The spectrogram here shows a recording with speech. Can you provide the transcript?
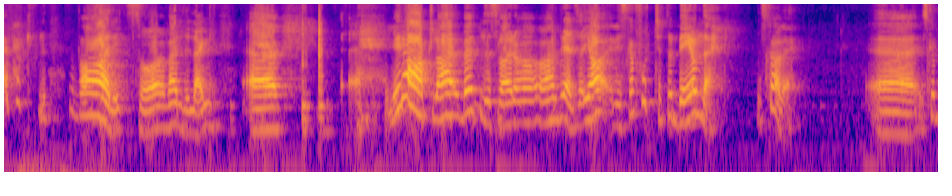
Effekten varer ikke så veldig lenge. Eh, mirakler, bønnesvar og, og helbredelser Ja, vi skal fortsette å be om det. Det skal vi. Eh, vi skal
